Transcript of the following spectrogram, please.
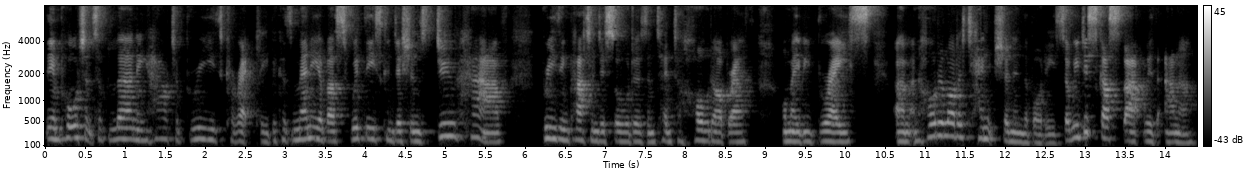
the importance of learning how to breathe correctly because many of us with these conditions do have breathing pattern disorders and tend to hold our breath or maybe brace um, and hold a lot of tension in the body. So we discussed that with Anna.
